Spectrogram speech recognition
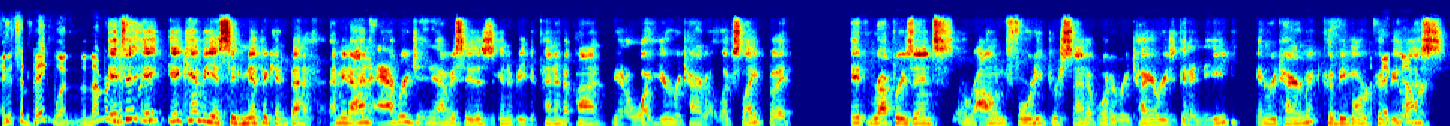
and it's a big one. The number it's a, it, it can be a significant benefit. I mean, on average, and obviously this is going to be dependent upon you know what your retirement looks like, but it represents around 40% of what a retiree is going to need in retirement. Could be more, could be number. less.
